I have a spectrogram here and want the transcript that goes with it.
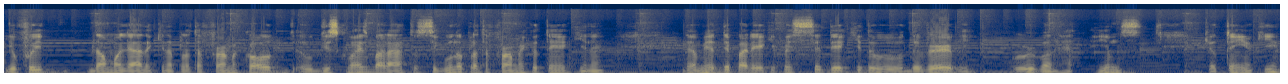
E eu fui dar uma olhada aqui na plataforma qual o disco mais barato, segundo a plataforma que eu tenho aqui, né? Eu me deparei aqui com esse CD aqui do The Verve, Urban Hymns, que eu tenho aqui.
